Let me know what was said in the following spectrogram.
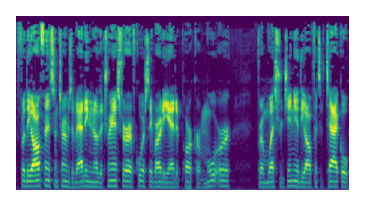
for the offense in terms of adding another transfer. Of course, they've already added Parker Moore from West Virginia, the offensive tackle,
